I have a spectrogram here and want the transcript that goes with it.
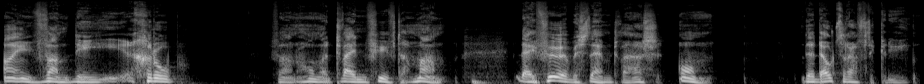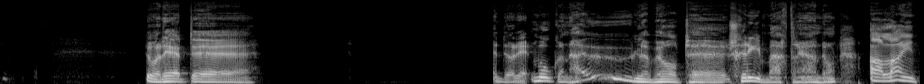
een van die groep van 152 man die voorbestemd was om de doodstraf te krijgen. Door het, eh door het moet een wild uh, schreeuw achteraan doen. Alleen,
